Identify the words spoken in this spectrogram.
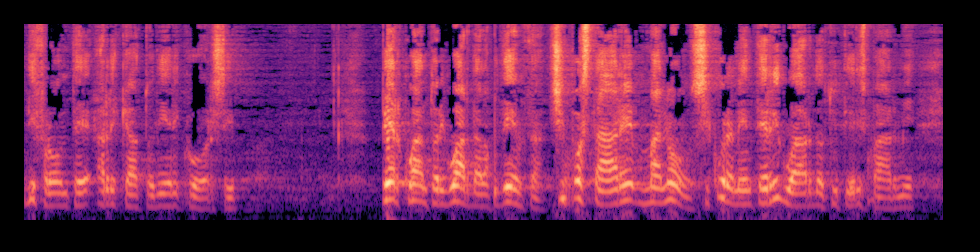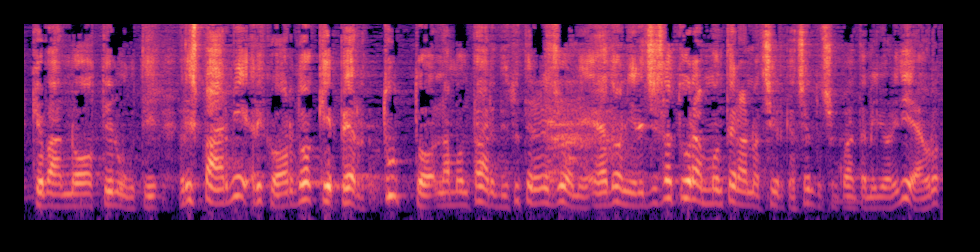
di fronte al ricatto dei ricorsi. Per quanto riguarda la prudenza ci può stare, ma non sicuramente riguardo a tutti i risparmi che vanno ottenuti. Risparmi, ricordo, che per tutto l'ammontare di tutte le regioni e ad ogni legislatura ammonteranno a circa 150 milioni di euro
